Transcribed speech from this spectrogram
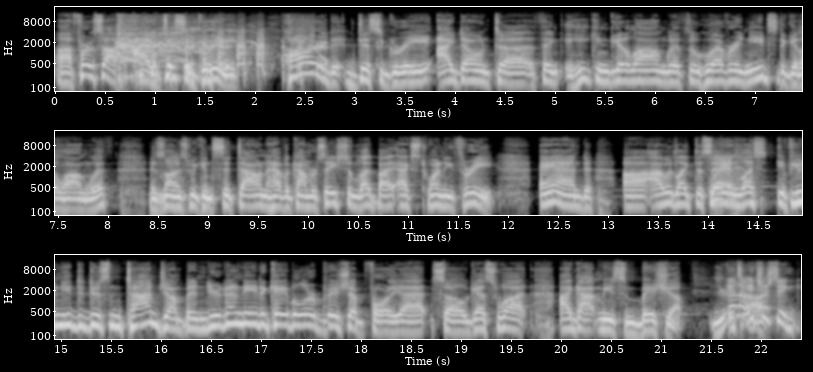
Uh, first off, I disagree. Hard disagree. I don't uh, think he can get along with whoever he needs to get along with, as long as we can sit down and have a conversation led by X23. And uh, I would like to say, unless if you need to do some time jumping, you're going to need a cable or bishop for that. So guess what? I got me some bishop. You, it's interesting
